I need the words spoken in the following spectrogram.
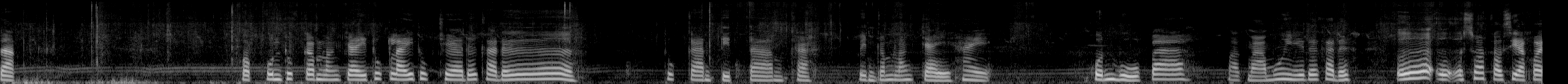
สรรคขอบคุณทุกกำลังใจทุกไลค์ทุกแชร์ด้วยค่ะเด้อทุกการติดตามค่ะ เป็นกำลังใจให้คนบูปลาหมากหมามุ้ยนี่เด้อค่ะเด้อเออเออเออซอดเขาเสียค่อย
